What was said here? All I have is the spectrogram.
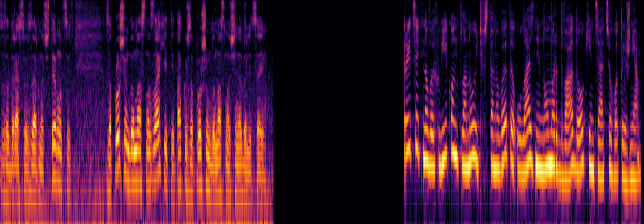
з адресою Зерна 14. Запрошуємо до нас на захід і також запрошуємо до нас навчання до ліцею. 30 нових вікон планують встановити у лазні номер 2 до кінця цього тижня.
